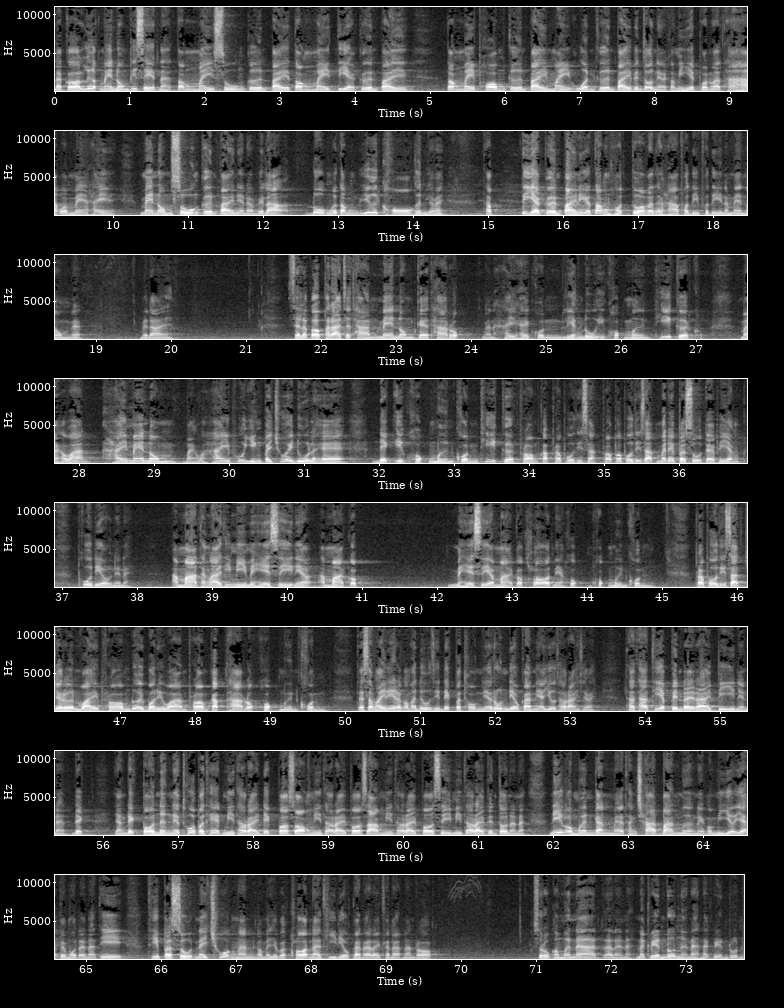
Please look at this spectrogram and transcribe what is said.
แล้วก็เลือกแม่นมพิเศษนะต้องไม่สูงเกินไป ต้องไม่เตี้ยเกินไป ต้องไม่ผอมเกินไป ไม่อ้วนเกินไปเป็นต้นเนี่ยเขามีเหตุผลว่าถ้าหากว่าแม่ให้แม่นมสูงเกินไปเนี่ยนะเวลาลูกมันต้องยืดคอขึ้นใช่ไหมถ้าเตี้ยเกินไปนี่ก็ต้องหดตัวก็จะหาพอดีพอดีนะแม่นมเนี่ยไม่ได้ เสร็จแล้วก็พระราชทานแม่นมแก่ทารกนะให้ให้คนเลี้ยงดูอีกหกหมื่นที่เกิดหมายความว่าให้แม่นม หมายความว่าให้ผู้หญิงไปช่วยดูแลเด็กอีกหกหมื่นคนที่เกิดพร้อมกับพระโพธิสัตว์เพราะพระโพธิสัตว์ไม่ได้ประสูติแต่เพียงผู้เดียวเนี่ยนะอมาตทั้งหลายที่มีมเหสีเนี่ยอมาตก็มเหสีอมาตก็คลอดเนี่ยหกหกหมื่นคน พระโพธิสัตว์เจริญวัยพร้อมด้วยบริวารพร้อมกับทารกหกหมื่นคน แต่สมัยนี้เราก็มาดูสิเด็กประถมเนี่ยรุ่นเดียวกันเนี่ยอายุเท่าไหร่ใช่ไหมถ้าถ้าเทียบเป็นรายๆปีเนี่ยนะเด็กอย่างเด็กปหนึ่งเนี่ยทั่วประเทศมีเท่าไหร่เด็กปสองมีเท่าไหร่ปสามมีเท่าไหร่ปสี่มีเท่าไหร่เป็นต้นอะนะนี่ก็เหมือนกันแหมทั้งชาติบ้านเมืองเนี่ยก็มีเยอะแยะไปหมดอะนะที่ที่ประสูติในช่วงนั้นก็ไม่ใช่ว่าคลอดนาทีเดียวกันอะไรขนาดนั้นหรอก สรุปก็เหมือนนะอะไรนะนักเรียนรุ่นน่ะนะนักเรียนรุ่น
